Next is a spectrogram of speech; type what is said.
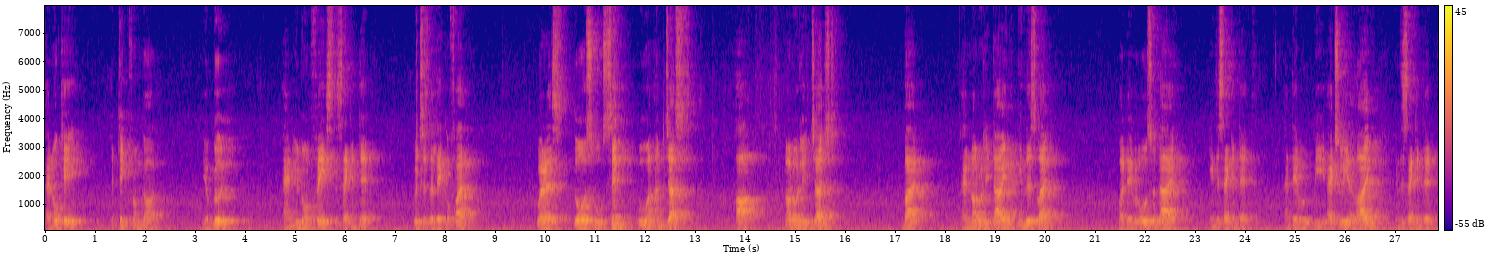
an okay, a tick from God. You're good, and you don't face the second death, which is the lake of fire. Whereas those who sin, who are unjust, are not only judged, but and not only die in this life, but they will also die in the second death. And they will be actually alive in the second death,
